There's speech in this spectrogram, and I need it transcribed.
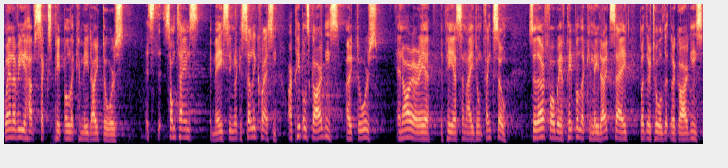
whenever you have six people that can meet outdoors, it's sometimes it may seem like a silly question: Are people's gardens outdoors? In our area, the PSNI don't think so. So therefore, we have people that can meet outside, but they're told that their gardens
